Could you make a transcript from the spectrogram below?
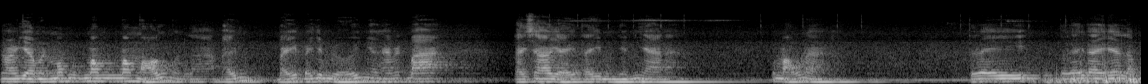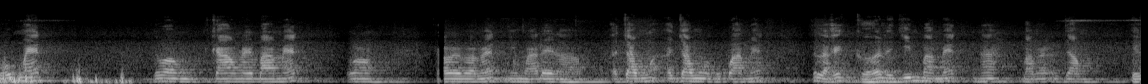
Rồi giờ mình mong mong mong mỏi của mình là bảy bảy bảy trăm rưỡi nhân hai mét ba. Tại sao vậy? Tại vì mình nhìn cái nhà nè, cái mẫu nè. Từ đây từ đây đây là 4 mét, đúng không? Cao đây 3 mét, đúng không? Cao đây 3 mét, nhưng mà ở đây là ở trong ở trong cũng 3 mét tức là cái cửa nó chiếm 3 mét ha 3 mét ở trong. Thì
